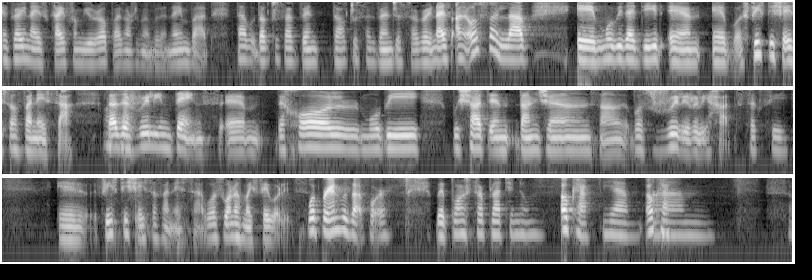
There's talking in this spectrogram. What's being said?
a very nice guy from Europe. I don't remember the name, but that Doctor's Advent Doctor's Adventures are very nice. And also, I love a movie that I did um, it was Fifty Shades of Vanessa. That is really intense. Um, the whole movie we shot in dungeons. Uh, it was really really hot, sexy. Uh, Fifty Shades of Vanessa was one of my favorites. What brand was that for? The Porn Star Platinum. Okay. Yeah. Okay. Um, so,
